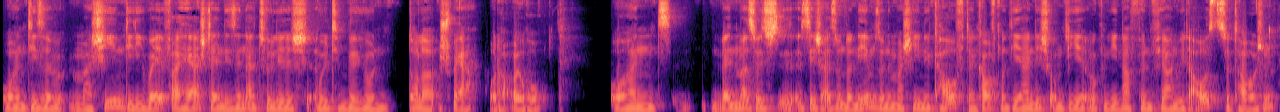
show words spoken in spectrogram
Und diese Maschinen, die die Wafer herstellen, die sind natürlich Multimillionen Dollar schwer oder Euro. Und wenn man so, sich als Unternehmen so eine Maschine kauft, dann kauft man die ja nicht, um die irgendwie nach fünf Jahren wieder auszutauschen,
